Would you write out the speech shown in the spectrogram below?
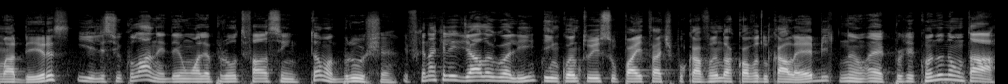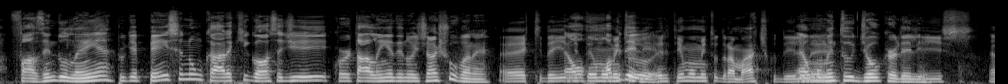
madeiras. E eles ficam lá, né? Daí um olha pro outro e fala assim: Toma, bruxa. E fica naquele diálogo ali. E enquanto isso, o pai tá, tipo, cavando a cova do Caleb. Não, é, porque quando não tá fazendo lenha, porque pensa num cara que gosta de cortar lenha de noite na chuva, né? É que daí É ele o tem um momento. dele. Ele tem um momento dramático dele. é o né? momento Joker dele. Isso. É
